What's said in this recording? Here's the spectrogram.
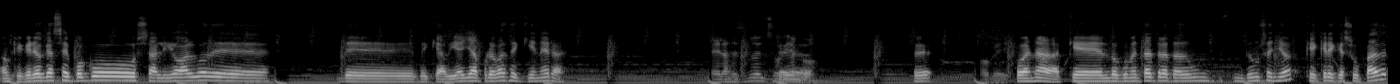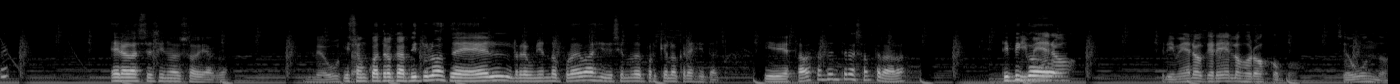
Aunque creo que hace poco salió algo de, de, de que había ya pruebas de quién era. El asesino del zodiaco. Sí. Pues nada, que el documental trata de un, de un señor que cree que su padre era el asesino del zodiaco. Me gusta. Y son cuatro capítulos de él reuniendo pruebas y diciendo de por qué lo crees y tal. Y está bastante interesante, la verdad. Típico. Primero, primero cree en los horóscopos. Segundo,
